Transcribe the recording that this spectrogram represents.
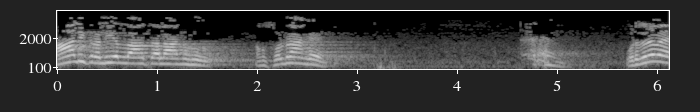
மாலிக் அலி அல்லா தாலா அவங்க சொல்றாங்க ஒரு தடவை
